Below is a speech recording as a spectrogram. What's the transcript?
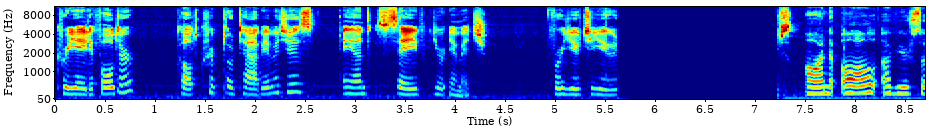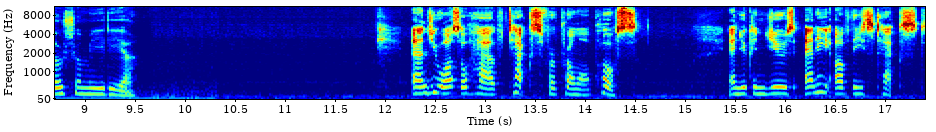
Create a folder called CryptoTab Images and save your image for you to use. On all of your social media. And you also have text for promo posts. And you can use any of these texts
